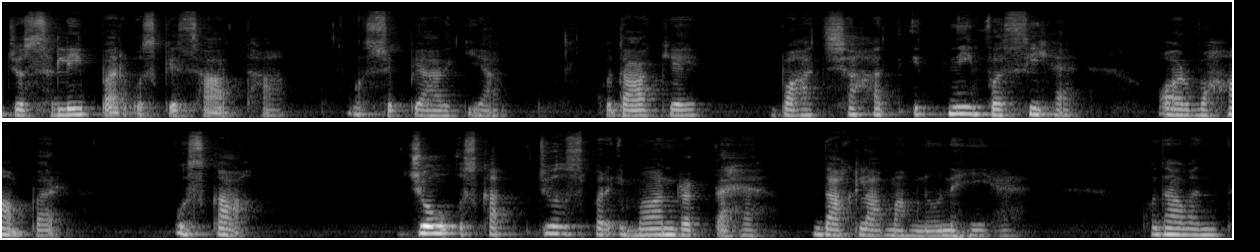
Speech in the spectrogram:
जो स्लीप पर उसके साथ था, उससे प्यार किया। खुदा के बादशाहत इतनी वसी है और वहाँ पर उसका, जो उसका, जो उस पर ईमान रखता है, दाखला ममनू नहीं है। खुदावंद,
